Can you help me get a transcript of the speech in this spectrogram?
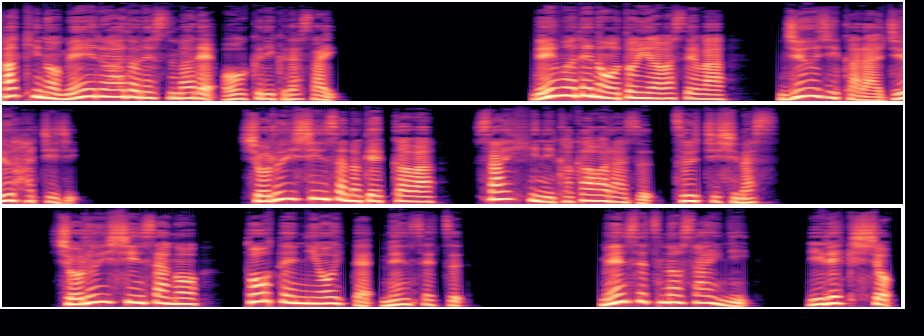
下記のメールアドレスまでお送りください。電話でのお問い合わせは10時から18時書類審査の結果は歳費にかかわらず通知します。書類審査後当店において面接。面接の際に履歴書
